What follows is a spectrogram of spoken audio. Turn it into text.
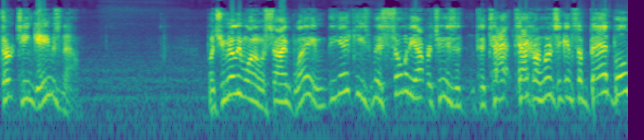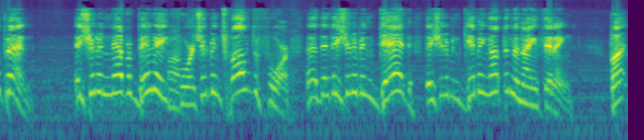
13 games now. But you really want to assign blame. The Yankees missed so many opportunities to, to ta- tack on runs against a bad bullpen. They should have never been eight four. It should have been twelve to four. Uh, they, they should have been dead. They should have been giving up in the ninth inning. But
